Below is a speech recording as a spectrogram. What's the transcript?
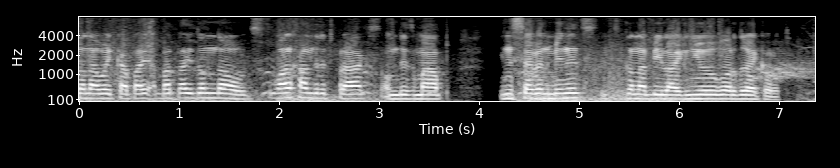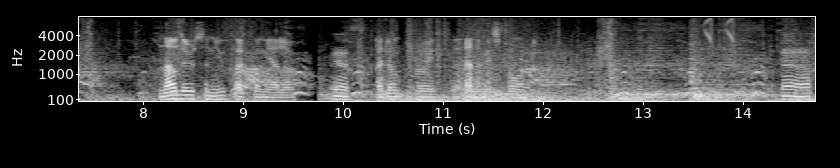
gonna wake up, I, but I don't know. It's 100 frags on this map. In 7 minutes, it's gonna be like new world record. Now there's a new pack on yellow. Yes, I don't know if the enemy spawned. yeah, of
